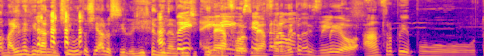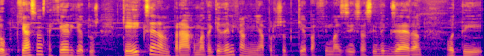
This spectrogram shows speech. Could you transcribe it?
2. Ε, Μα είναι δυναμική, ούτως ή άλλως η συλλογή είναι Αυτό δυναμική. είναι- με, η αφο- ουσία με του αφορμή το πράγματος. βιβλίο, άνθρωποι που το πιάσαν στα χέρια τους και ήξεραν πράγματα και δεν είχαν μια προσωπική επαφή μαζί σας ή δεν ξέραν ότι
